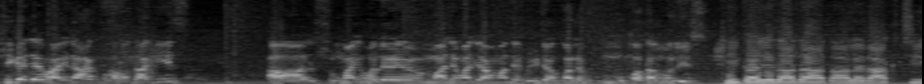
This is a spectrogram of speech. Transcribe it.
ঠিক আছে ভাই রাখ ভালো থাকিস। আর সময় হলে মাঝে মাঝে আমাদের ভিডিও কলে কথা বলিস। ঠিক আছে দাদা তাহলে রাখছি।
